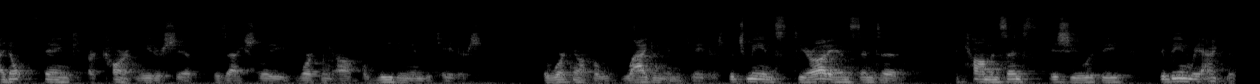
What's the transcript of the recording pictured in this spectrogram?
I don't think our current leadership is actually working off of leading indicators. They're working off of lagging indicators, which means to your audience and to the common sense issue would be you're being reactive.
